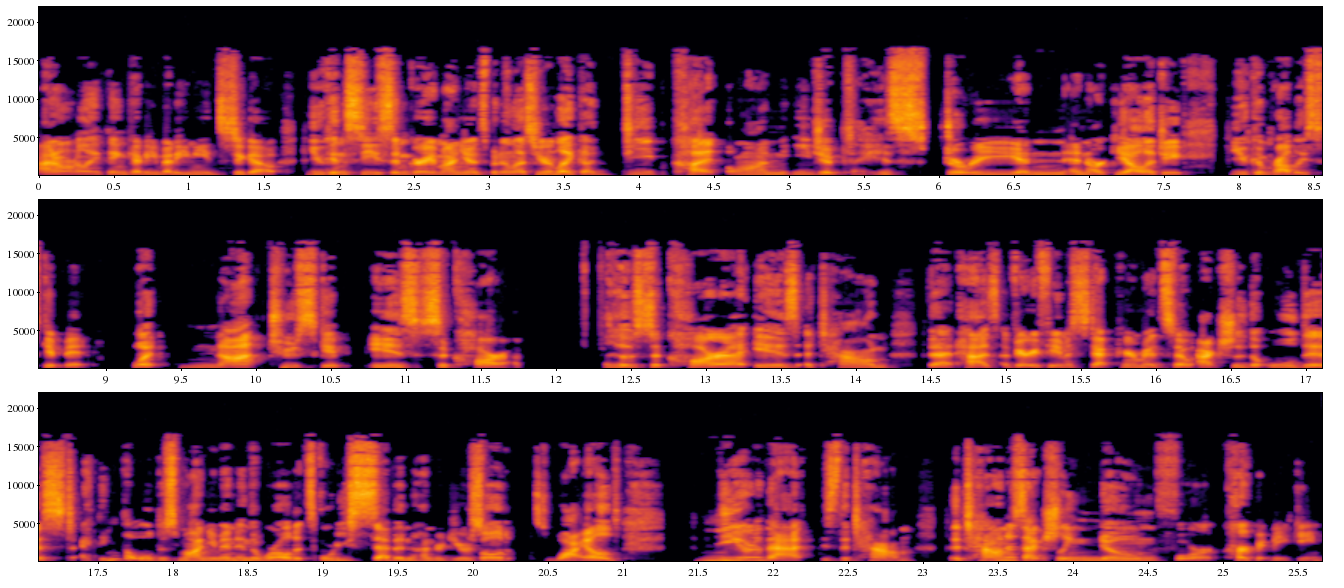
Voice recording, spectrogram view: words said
I don't really think anybody needs to go. You can see some great monuments, but unless you're like a deep cut on Egypt history and, and archaeology, you can probably skip it. What not to skip is Saqqara. So Saqqara is a town that has a very famous step pyramid. So actually the oldest, I think the oldest monument in the world, it's 4700 years old. It's wild. Near that is the town. The town is actually known for carpet making.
